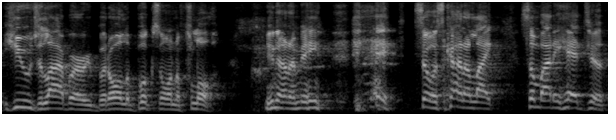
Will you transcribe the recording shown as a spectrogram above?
huge library, but all the books on the floor. You know what I mean? so it's kind of like somebody had to,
